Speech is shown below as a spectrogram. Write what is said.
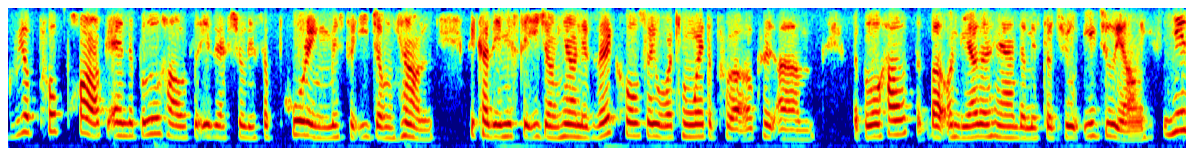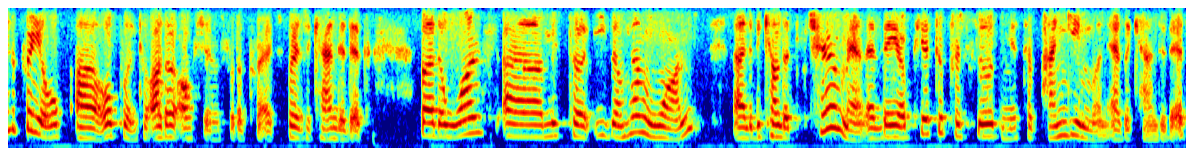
real pro park and the Blue House is actually supporting Mr. Lee Jong-hyun because Mr. Lee Jong-hyun is very closely working with the um, the Blue House, but on the other hand, Mr. Ju, Lee Ju-young, he is pretty op- uh, open to other options for the pres- president candidate. But once uh, Mr. Lee Jong-hyun won, and become the chairman, and they appear to pursue Mr. Ban Ki-moon as a candidate.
